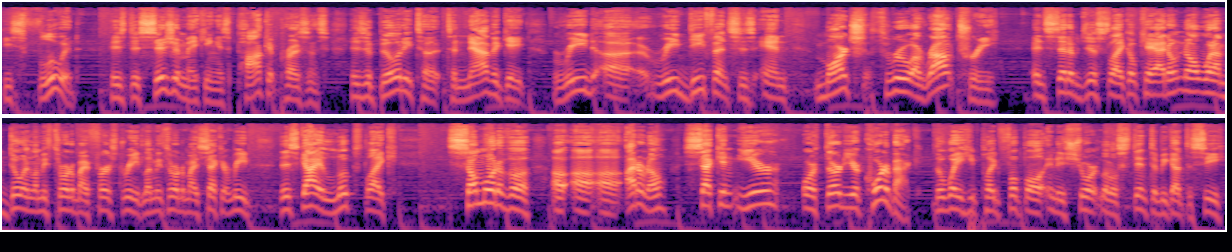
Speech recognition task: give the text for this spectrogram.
he's fluid, his decision making, his pocket presence, his ability to to navigate, read uh, read defenses, and march through a route tree." Instead of just like, okay, I don't know what I'm doing. Let me throw to my first read. Let me throw to my second read. This guy looked like somewhat of a, a, a, a I don't know, second year or third year quarterback, the way he played football in his short little stint that we got to see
